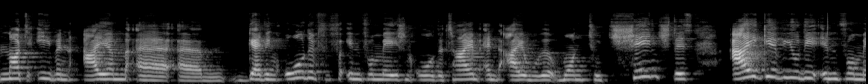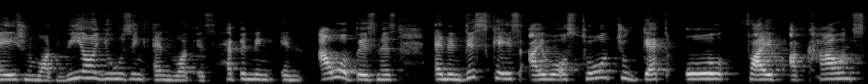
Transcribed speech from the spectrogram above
not even I am uh, um, getting all the information all the time, and I will want to change this. I give you the information what we are using and what is happening in our business. And in this case, I was told to get all five accounts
